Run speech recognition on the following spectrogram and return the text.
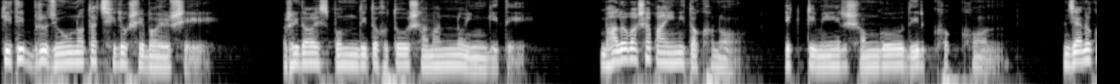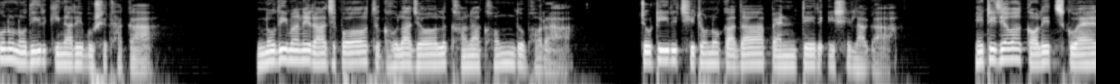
কি তীব্র যৌনতা ছিল সে বয়সে। হৃদয় স্পন্দিত হতো সামান্য ইঙ্গিতে। ভালোবাসা পাইনি তখনও। একটি মেয়ের সঙ্গ দীর্ঘক্ষণ, যেন কোনো নদীর কিনারে বসে থাকা। নদী মানে রাজপথ, ঘোলা জল খানাখন্দ ভরা। চটির ছিটনো কাদা, প্যান্টের এসে লাগা। হেঁটে যাওয়া কলেজ স্কোয়ার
